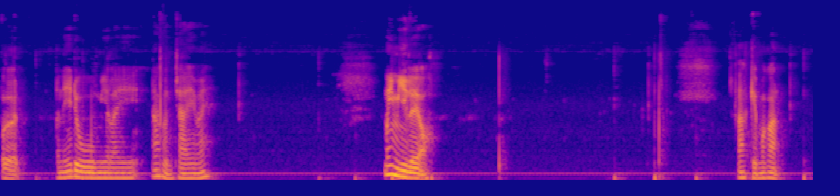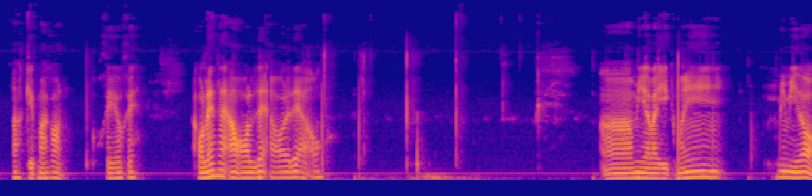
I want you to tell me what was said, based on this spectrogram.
เปิด อันนี้ดูมีอะไรน่าสนใจไหมไม่มีเลยเหรออะเก็บมาก่อน อะเก็บมาก่อน โอเค โอเค เอาอะไรได้เอาเอาอะไรได้เอาอะไรได้เอาอ่ามีอะไรอีกไหมไม่มีหรอ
